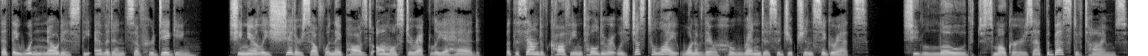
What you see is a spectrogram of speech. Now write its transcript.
that they wouldn't notice the evidence of her digging. She nearly shit herself when they paused almost directly ahead, but the sound of coughing told her it was just to light one of their horrendous Egyptian cigarettes. She loathed smokers at the best of times,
